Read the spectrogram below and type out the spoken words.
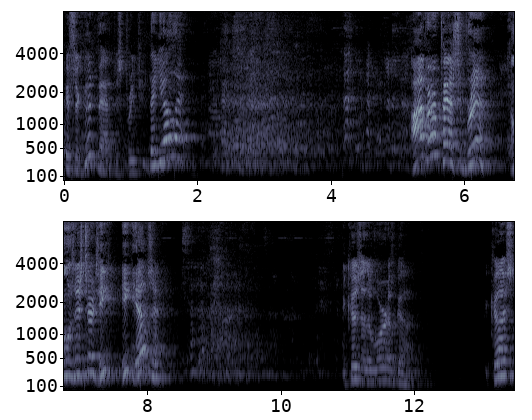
If they're good Baptist preachers, they yell at you. I've heard Pastor Brent owns this church, he, he yells at me. Because of the Word of God. Because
